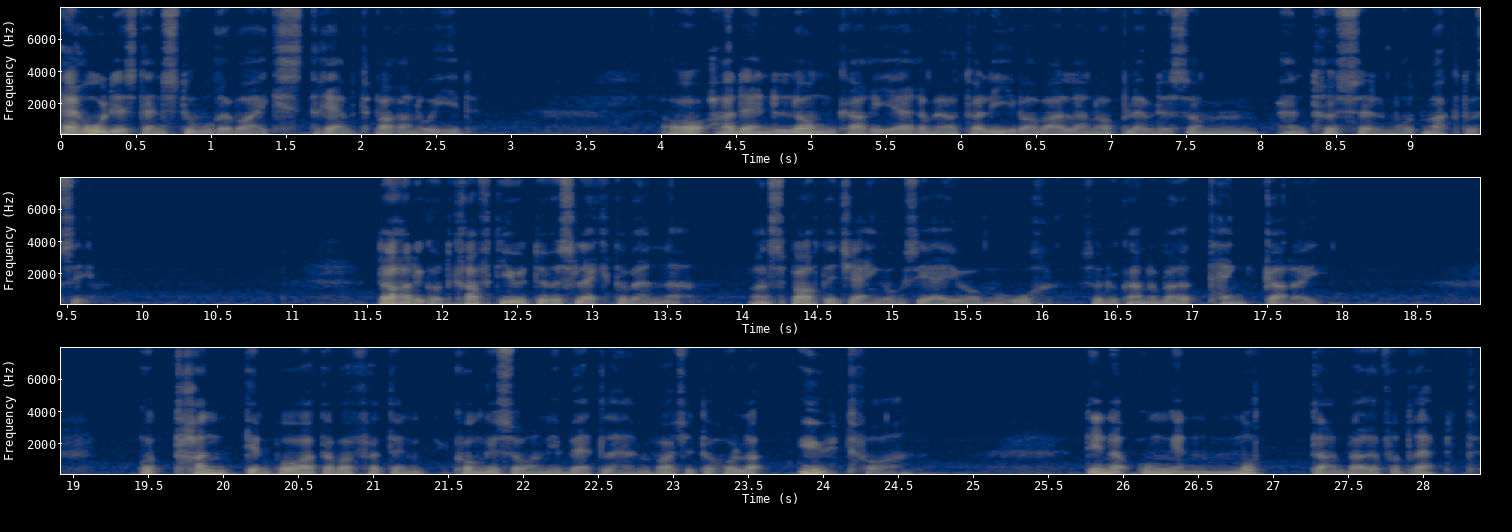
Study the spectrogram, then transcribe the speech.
Herodes den store var ekstremt paranoid og hadde en lang karriere med å ta livet av alle han opplevde som en trussel mot makta si. Det hadde gått kraftig utover slekt og venner. Han sparte ikke engang sin egen mor, så du kan jo bare tenke deg og tanken på at det var født en kongesønn i Betlehem, var ikke til å holde ut for han. Denne ungen måtte han bare få drept.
